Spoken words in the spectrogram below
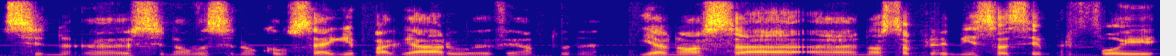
Se, uh, senão você não consegue pagar o evento, né? E a nossa, a nossa premissa sempre foi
